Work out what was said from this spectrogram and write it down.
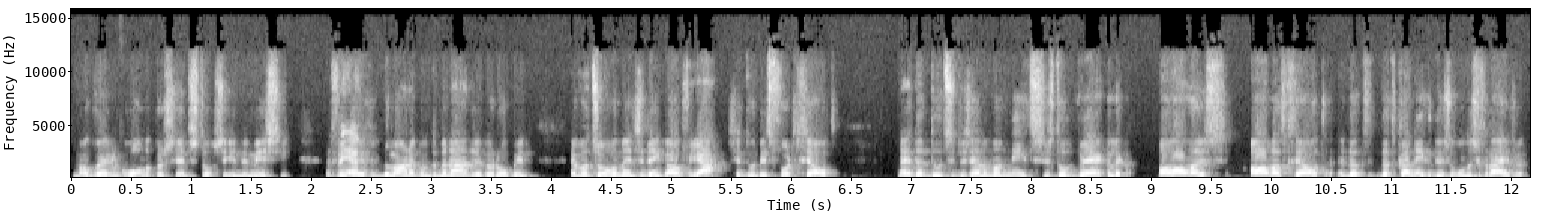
maar ook werkelijk 100% stop ze in de missie. Dat vind ik even belangrijk om te benadrukken, Robin. En want sommige mensen denken over, ja, ze doet dit voor het geld. Nee, dat doet ze dus helemaal niet. Ze stopt werkelijk alles, al het geld, dat, dat kan ik dus onderschrijven,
